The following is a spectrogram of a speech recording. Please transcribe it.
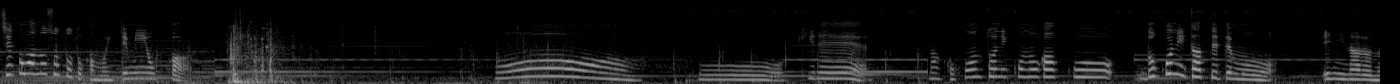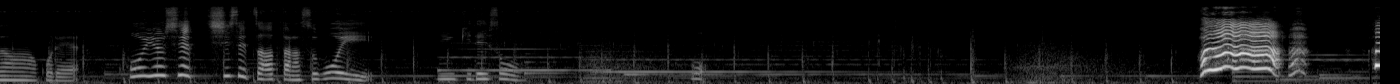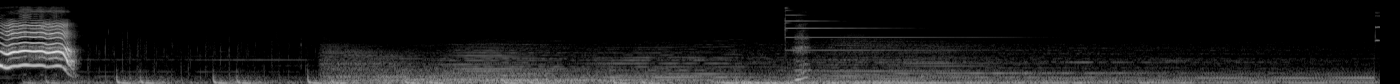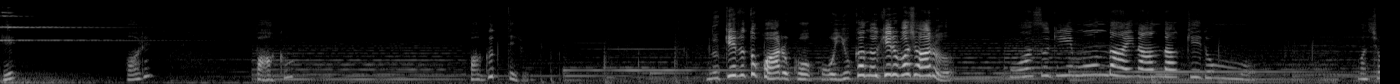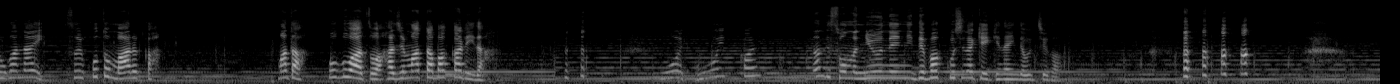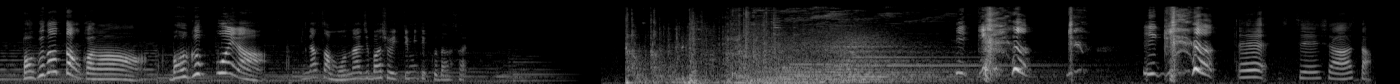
ち側の外とかも行ってみようか。おー。おー綺麗。なんか本当にこの学校どこに立ってても絵になるなこれ。こういう施設あったらすごい人気出そう。え？あれ？バグ？バグってる？抜けるとこある？こうこう床抜ける場所ある？怖すぎ問題なんだけど。もまあしょうがない。そういうこともあるか。まだホグワーツは始まったばかりだ。もうもう一回？なんでそんな入念にデバッグしなきゃいけないんだうちが。バグだったんかな？バグっぽいな。皆さんも同じ場所行ってみてください。ええ失礼しました。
